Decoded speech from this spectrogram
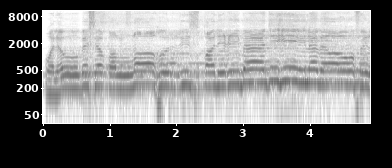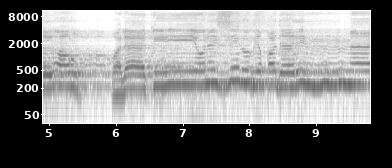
ولو بسط الله الرزق لعباده لبغوا في الأرض ولكن ينزل بقدر ما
